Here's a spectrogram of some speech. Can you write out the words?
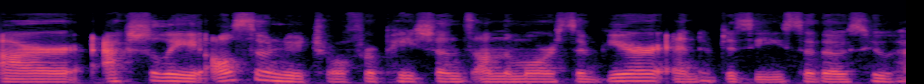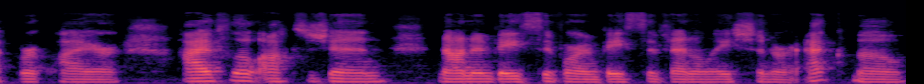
are actually also neutral for patients on the more severe end of disease, so those who require high flow oxygen, non-invasive or invasive ventilation or ECMO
